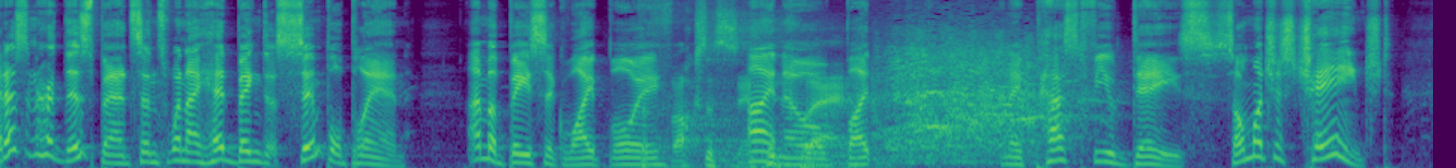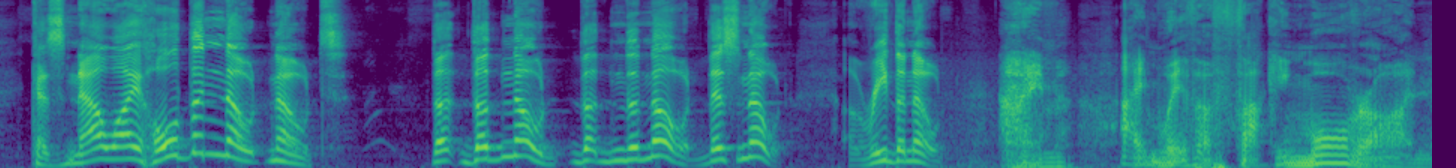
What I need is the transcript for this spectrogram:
It hasn't hurt this bad since when I headbanged a simple plan. I'm a basic white boy. The Fuck's a simple I know, plan. but in the past few days, so much has changed. Cause now I hold the note note. The the note, the the note, this note. Uh, read the note. I'm. I'm with a fucking moron.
